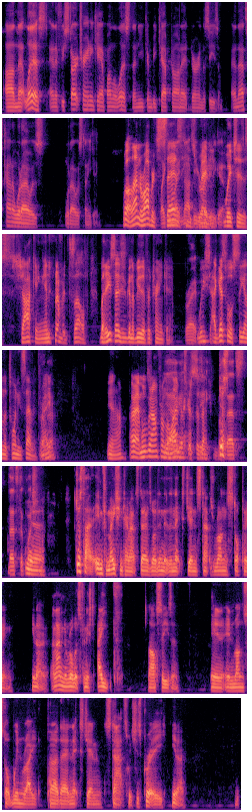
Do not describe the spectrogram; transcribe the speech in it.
on that list? And if you start training camp on the list, then you can be kept on it during the season. And that's kind of what I was what I was thinking. Well, Landon Roberts Like says not he's ready ready, to go. which is shocking in and of itself. But he says he's going to be there for training camp. Right. We, sh- I guess, we'll see on the twenty seventh, right? Okay. You know. All right, moving on from Yeah, the guess linebackers we'll because see. But Just- that's that's the question. Yeah. Just that information came out today as well, didn't it? The next gen stats run stopping. You know, and Landon Roberts finished eighth last season in, in run stop win rate per their next gen stats, which is pretty, you know.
